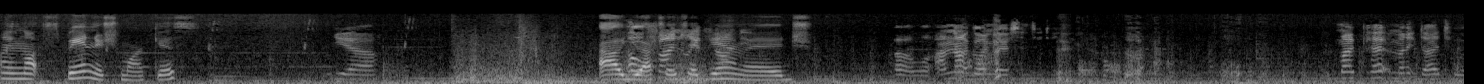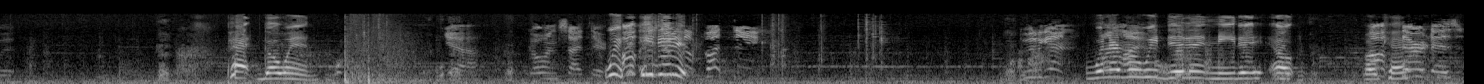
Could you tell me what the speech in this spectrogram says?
I'm not Spanish, Marcus. Yeah. Ow, you Oh, actually finally take damage. Oh, well, I'm not going there since it's My pet might die to it. Pet, go in. Yeah. Go inside there. Wait, oh, he did it! butt thing. Do it again. Whenever we didn't need it. Oh, Oh, okay. there it is.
